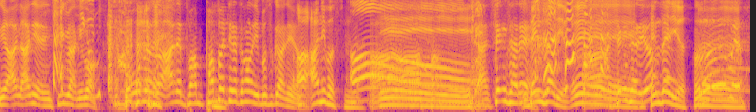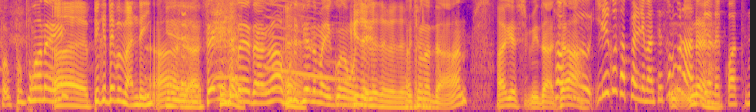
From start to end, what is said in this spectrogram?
예, 아니, 아니, 지금이 아니고. 더우면 안에 반, 반팔티 같은 거 하나 입었을 거 아니에요? 아, 안 입었습니다. 어. 예. 아, 생살에? 생살이요. 예. 아, 생살이요? 생살이요. 어, 예. 왜 폭풍하네? 아, 삐끗해 보면 안 돼. 아, 예. 자, 생살에다가 후드티 하나만 입고 나오시 그죠, 그죠, 그죠. 어, 조나단. 알겠습니다. 저 자. 그 1948님한테 선물 하나 네. 드려야 될 것 같 은데.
